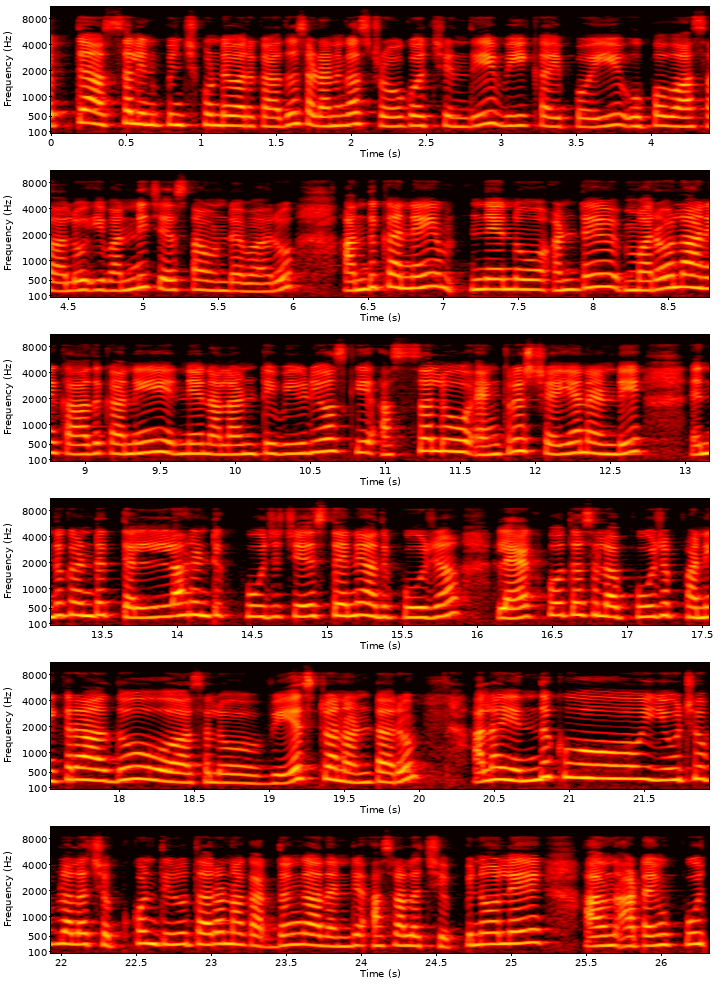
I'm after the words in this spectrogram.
చెప్తే అస్సలు వినిపించుకునేవారు కాదు. సడన్గా స్ట్రోక్ వచ్చి వచ్చింది వీక్ అయిపోయి ఉపవాసాలు ఇవన్నీ చేస్తూ ఉండేవారు. అందుకనే నేను అంటే మరోలా అని కాదు కానీ నేను అలాంటి వీడియోస్కి అస్సలు ఎంకరేజ్ చేయనండి ఎందుకంటే తెల్లారింటికి పూజ చేస్తేనే అది పూజ. లేకపోతే అసలు ఆ పూజ పనికిరాదు అసలు వేస్ట్ అని అంటారు. అలా ఎందుకు యూట్యూబ్లో అలా చెప్పుకొని తిరుగుతారో నాకు అర్థం కాదండి. అసలు అలా చెప్పినోలే ఆ- ఆ టైంకి పూజ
